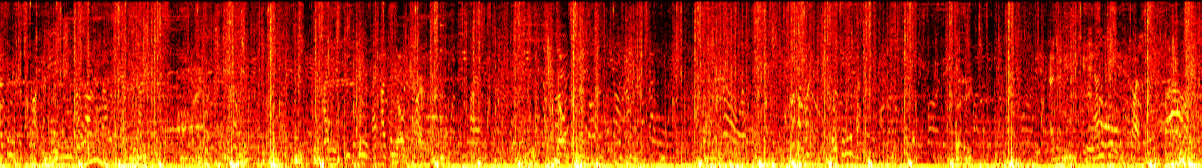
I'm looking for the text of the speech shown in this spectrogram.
ultimate is charging. I will keep you. My ultimate is charging. Fire system. Don't get Watching your back. Nano boost is charging.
